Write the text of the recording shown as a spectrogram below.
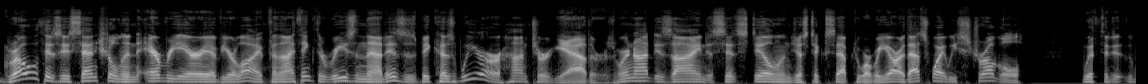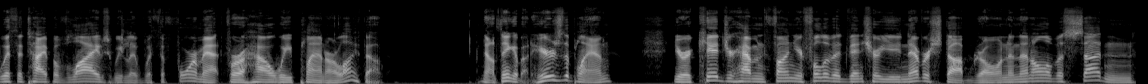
growth is essential in every area of your life and i think the reason that is is because we are hunter gatherers we're not designed to sit still and just accept where we are. That's why we struggle with the with the type of lives we live with the format for how we plan our life out. Now think about it. Here's the plan. You're a kid you're having fun you're full of adventure you never stop growing and then all of a sudden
